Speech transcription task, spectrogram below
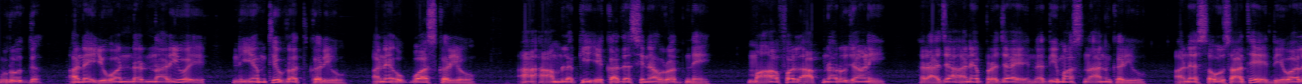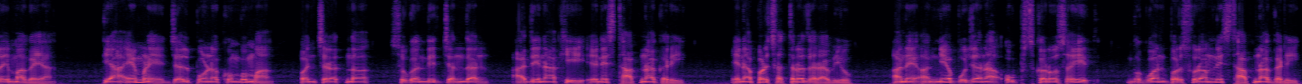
વૃદ્ધ અને યુવાન નરનારીઓએ નિયમથી વ્રત કર્યું અને ઉપવાસ કર્યો. આ આમલકી એકાદશીના વ્રતને મહાફલ આપનારું જાણી રાજા અને પ્રજાએ નદીમાં સ્નાન કર્યું અને સૌ સાથે દેવાલયમાં ગયા. ત્યાં એમણે જલપૂર્ણ કુંભમાં પંચરત્ન, સુગંધિત ચંદન આદિ નાખી એની સ્થાપના કરી. એના પર છત્ર ધરાવ્યું અને અન્ય પૂજાના ઉપસ્કરો સહિત ભગવાન પરશુરામની સ્થાપના કરી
